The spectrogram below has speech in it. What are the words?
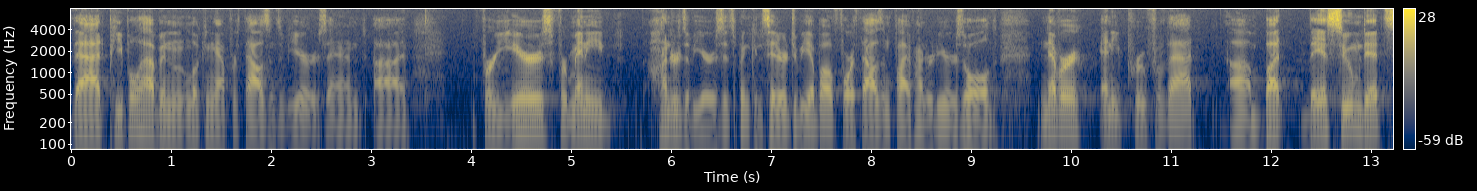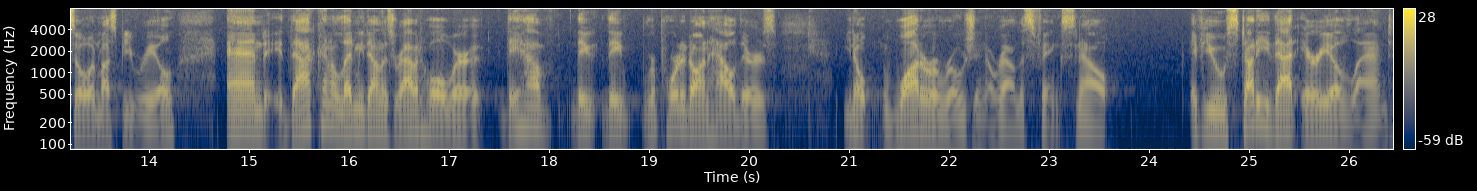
that people have been looking at for thousands of years. And uh, for years, for many hundreds of years, it's been considered to be about 4,500 years old. Never any proof of that, um, but they assumed it, so it must be real. And that kind of led me down this rabbit hole where they have they they reported on how there's you know water erosion around the Sphinx. Now, if you study that area of land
